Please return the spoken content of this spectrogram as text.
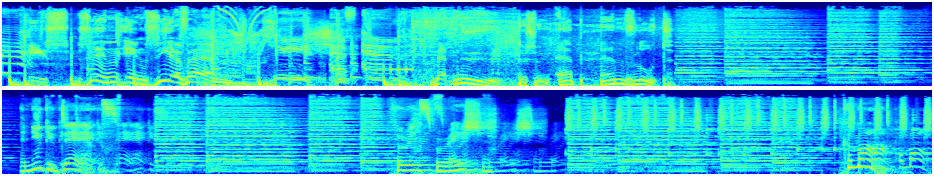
is zin in ZFM. ZFM. Met nu tussen app en vloed. And you can dance. For inspiration. Come on. Come on.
